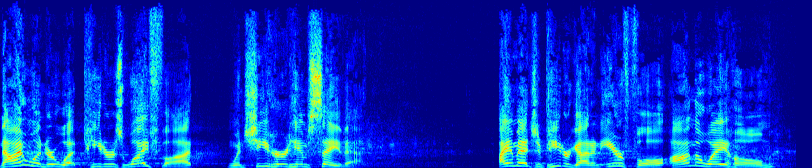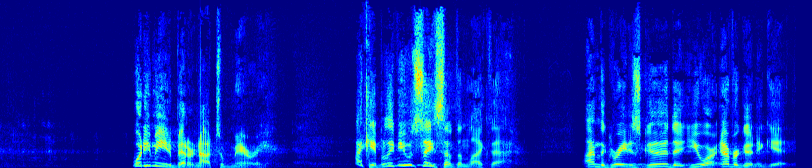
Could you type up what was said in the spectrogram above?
Now, I wonder what Peter's wife thought when she heard him say that. I imagine Peter got an earful on the way home. What do you mean, better not to marry? I can't believe you would say something like that. I'm the greatest good that you are ever going to get.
